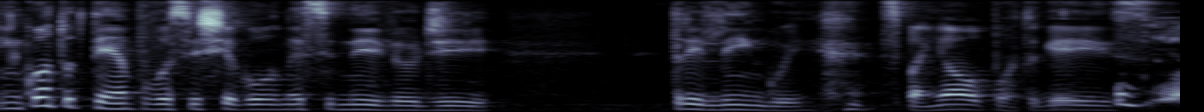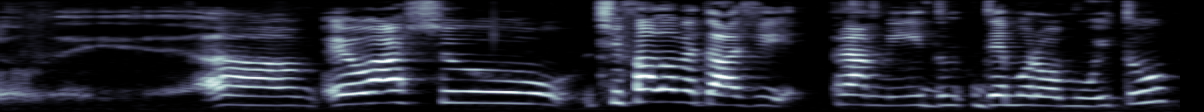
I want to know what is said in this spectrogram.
em quanto tempo você chegou nesse nível de trilingue? Espanhol, português? Uh, eu acho. Te falo a verdade, para mim demorou muito,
